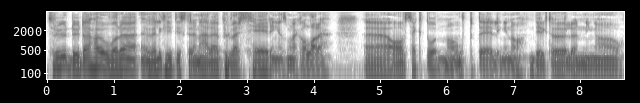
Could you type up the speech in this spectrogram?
Tror du, De har jo vært veldig kritiske til denne pulveriseringen, som de kaller det, eh, av sektoren. og Oppdelingen og direktørlønninger.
